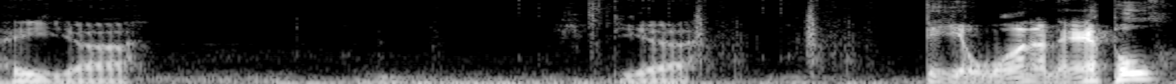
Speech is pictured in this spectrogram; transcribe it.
Hey, uh... Do you... Do you want an apple?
